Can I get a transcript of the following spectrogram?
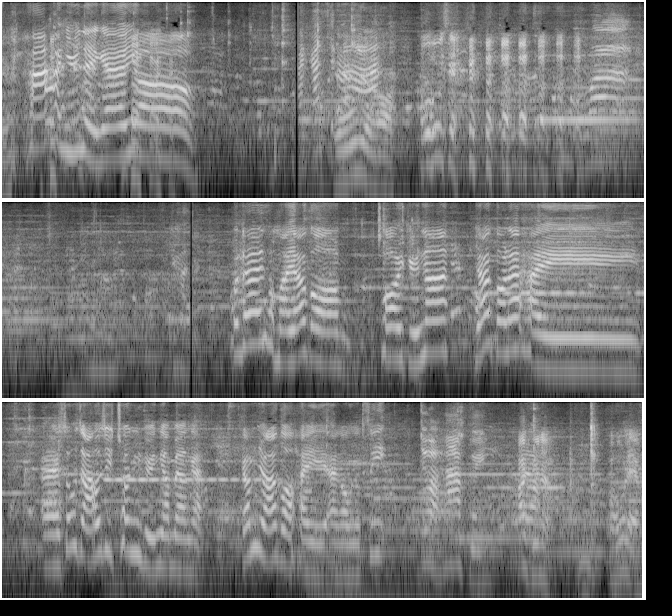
嘅？蝦丸嚟嘅呢個。好喎，好好食。好啊佢咧同埋有一個菜卷啦，有一個咧係誒酥炸好似春卷咁樣嘅，咁有一個係誒牛肉絲。因為蝦卷，蝦卷啊，嗯，好靚喎！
